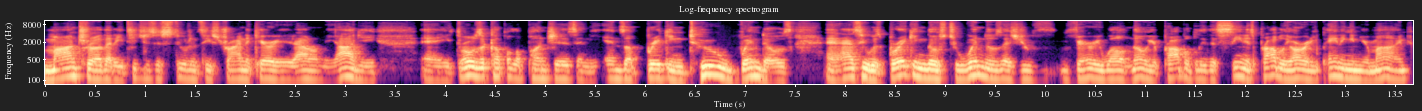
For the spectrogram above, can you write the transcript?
mantra that he teaches his students. He's trying to carry it out on Miyagi. And he throws a couple of punches and he ends up breaking two windows. And as he was breaking those two windows, as you very well know, you're probably, this scene is probably already painting in your mind,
